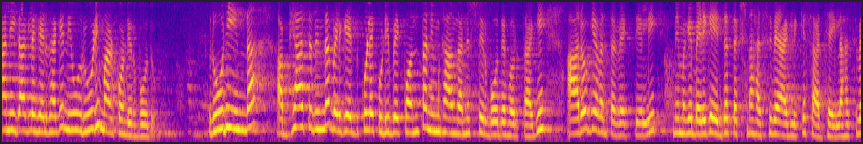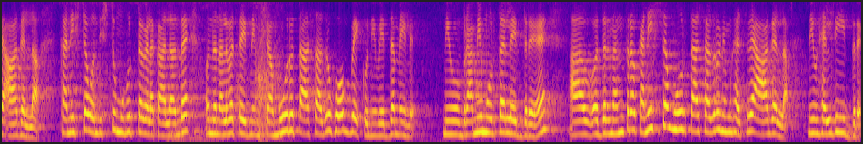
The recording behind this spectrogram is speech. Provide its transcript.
ನಾನು ಈಗಾಗಲೇ ಹೇಳಿದ ಹಾಗೆ ನೀವು ರೂಢಿ ಮಾಡ್ಕೊಂಡಿರ್ಬೋದು. ರೂಢಿಯಿಂದ, ಅಭ್ಯಾಸದಿಂದ ಬೆಳಗ್ಗೆ ಎದ್ದು ಕುಡಿಬೇಕು ಅಂತ ನಿಮ್ಗೆ ಹಂಗೆ ಅನ್ನಿಸ್ತಿರ್ಬೋದೇ ಹೊರತಾಗಿ. ಆರೋಗ್ಯವಂತ ವ್ಯಕ್ತಿಯಲ್ಲಿ ನಿಮಗೆ ಬೆಳಗ್ಗೆ ಎದ್ದ ತಕ್ಷಣ ಹಸಿವೆ ಆಗಲಿಕ್ಕೆ ಸಾಧ್ಯ ಇಲ್ಲ, ಹಸಿವೆ ಆಗಲ್ಲ. ಕನಿಷ್ಠ ಒಂದಿಷ್ಟು ಮುಹೂರ್ತಗಳ ಕಾಲ ಅಂದರೆ ಒಂದು ನಲವತ್ತೈದು ನಿಮಿಷ, ಮೂರು ತಾಸಾದರೂ ಹೋಗಬೇಕು ನೀವು ಎದ್ದ ಮೇಲೆ. ನೀವು ಬ್ರಾಹ್ಮಿ ಮುಹೂರ್ತಲ್ಲೇ ಇದ್ದರೆ ಅದರ ನಂತರ ಕನಿಷ್ಠ ಮೂರು ತಾಸಾದರೂ ನಿಮ್ಗೆ ಹಸಿವೆ ಆಗಲ್ಲ. ನೀವು ಹೆಲ್ದಿ ಇದ್ದರೆ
